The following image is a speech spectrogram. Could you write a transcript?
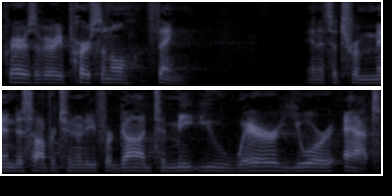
Prayer is a very personal thing. And it's a tremendous opportunity for God to meet you where you're at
